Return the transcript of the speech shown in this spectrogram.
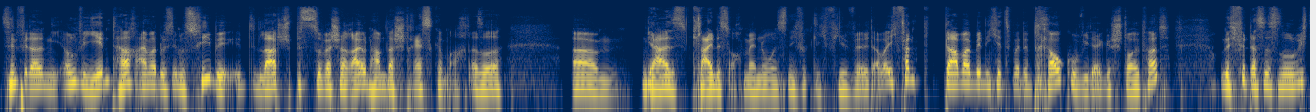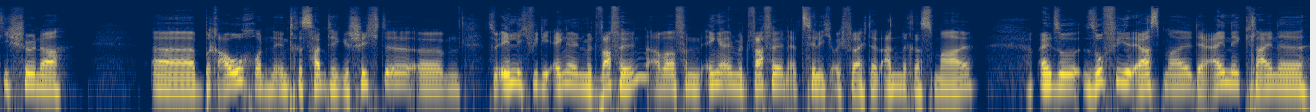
sind wir dann irgendwie jeden Tag einmal durchs Industriegelatsch bis zur Wäscherei und haben da Stress gemacht. Also, ähm, ja, es ist kleines auch Menno, ist nicht wirklich viel wild. Aber ich fand, dabei bin ich jetzt bei den Trauko wieder gestolpert. Und ich finde, das ist so ein richtig schöner, äh, Brauch und eine interessante Geschichte. Ähm, so ähnlich wie die Engeln mit Waffeln, aber von Engeln mit Waffeln erzähle ich euch vielleicht ein anderes Mal. Also so viel erstmal der eine kleine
